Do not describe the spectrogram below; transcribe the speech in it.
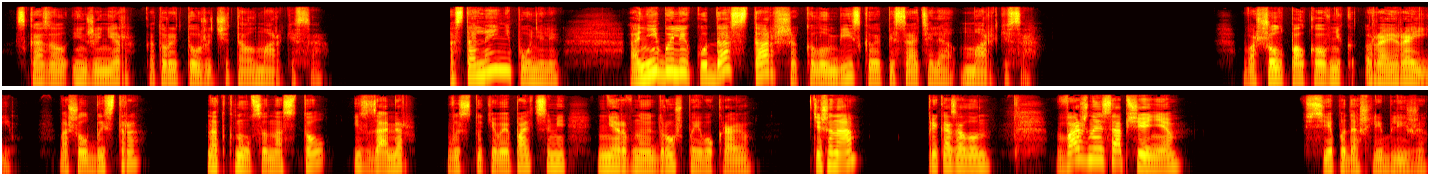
— сказал инженер, который тоже читал Маркеса. Остальные не поняли — они были куда старше колумбийского писателя Маркиса. Вошел полковник Рай-Раи. Вошел быстро, наткнулся на стол и замер, выстукивая пальцами нервную дрожь по его краю. «Тишина!» — приказал он. «Важное сообщение!» Все подошли ближе.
